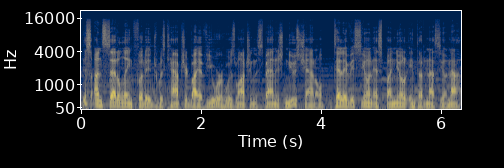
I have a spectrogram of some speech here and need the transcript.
This unsettling footage was captured by a viewer who was watching the Spanish news channel Televisión Española Internacional.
